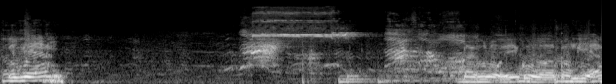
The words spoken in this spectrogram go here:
Công nghĩa Đang có lỗi của công nghĩa.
